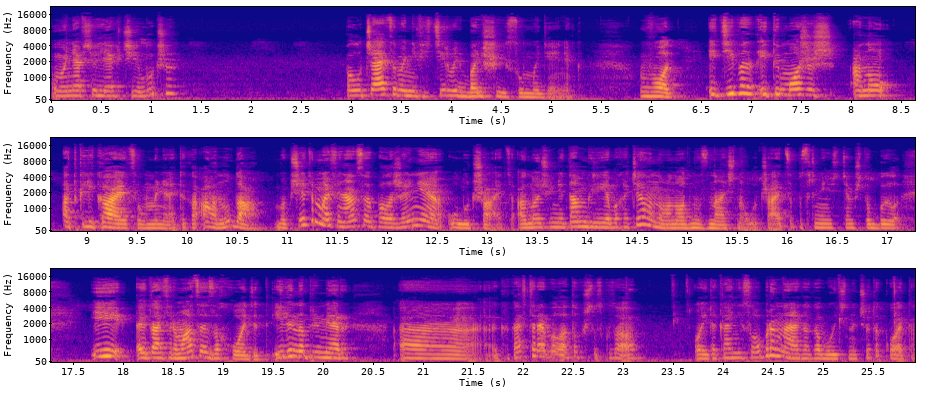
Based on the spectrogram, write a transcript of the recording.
у меня все легче и лучше получается манифестировать большие суммы денег. Вот. И типа, и ты можешь, оно откликается у меня. Я такая, а, ну да, вообще-то мое финансовое положение улучшается. Оно еще не там, где я бы хотела, но оно однозначно улучшается по сравнению с тем, что было. И эта аффирмация заходит. Или, например, э, какая вторая была, только что сказала? Ой, такая не собранная, как обычно. Что такое-то?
